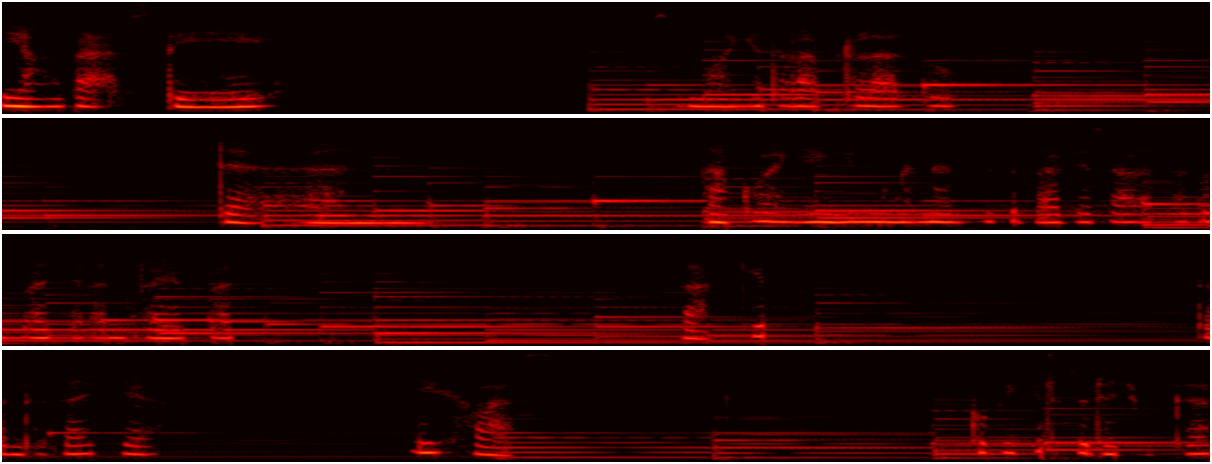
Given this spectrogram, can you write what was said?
Yang pasti, semuanya telah berlalu, dan aku hanya ingin mengenangnya sebagai salah satu pelajaran terhebat. Sakit, tentu saja, ikhlas. Kupikir sudah juga.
